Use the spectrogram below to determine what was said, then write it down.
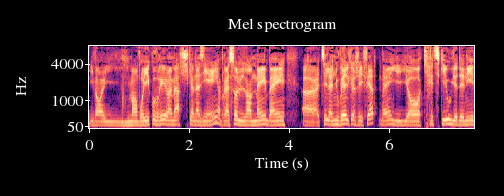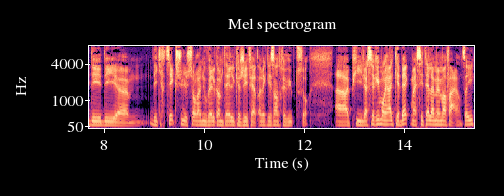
Il va, il, m'a envoyé couvrir un match canadien. Après ça, le lendemain, ben, euh, tu sais, la nouvelle que j'ai faite, ben, il a critiqué ou il a donné des des, euh, des critiques sur, sur la nouvelle comme telle que j'ai faite avec les entrevues et tout ça. Euh, puis la série Montréal-Québec, ben, c'était la même affaire, tu sais.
